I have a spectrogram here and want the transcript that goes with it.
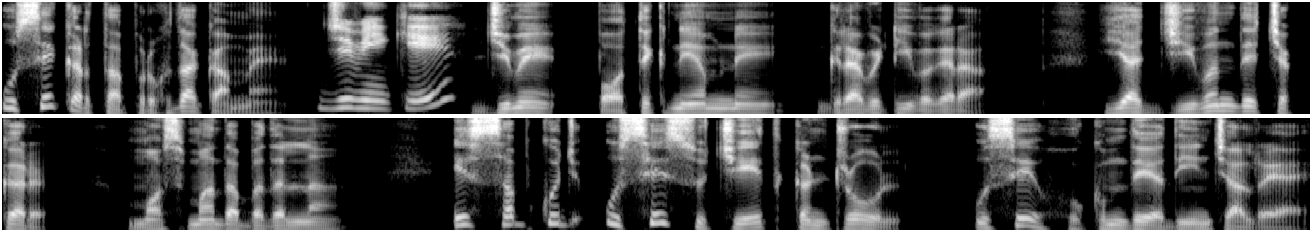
ਉਸੇ ਕਰਤਾ ਪੁਰਖ ਦਾ ਕੰਮ ਹੈ। ਜਿਵੇਂ ਕਿ? ਜਿਵੇਂ ਭੌਤਿਕ ਨਿਯਮ ਨੇ ਗ੍ਰੈਵਿਟੀ ਵਗੈਰਾ ਜਾਂ ਜੀਵਨ ਦੇ ਚੱਕਰ ਮੌਸਮਾਂ ਦਾ ਬਦਲਣਾ ਇਹ ਸਭ ਕੁਝ ਉਸੇ ਸੁਚੇਤ ਕੰਟਰੋਲ ਉਸੇ ਹੁਕਮ ਦੇ ਅਧੀਨ ਚੱਲ ਰਿਹਾ ਹੈ।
